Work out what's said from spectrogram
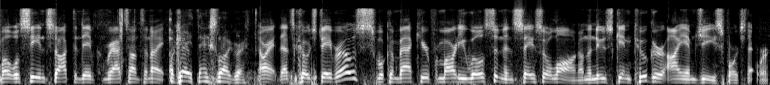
Well, we'll see you in Stockton, Dave. Congrats on tonight. Okay, thanks a lot, Greg. All right, that's Coach Dave Rose. We'll come back here from Marty Wilson and say so long on the Nu Skin Cougar IMG Sports Network.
